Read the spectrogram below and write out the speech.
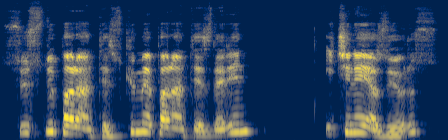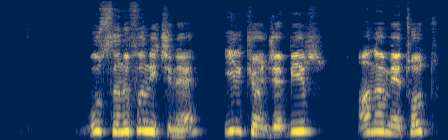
süslü parantez, küme parantezlerin içine yazıyoruz. Bu sınıfın içine ilk önce bir ana metot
